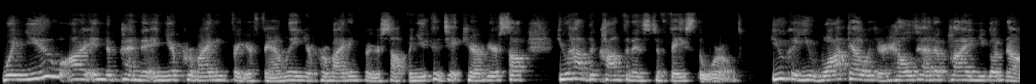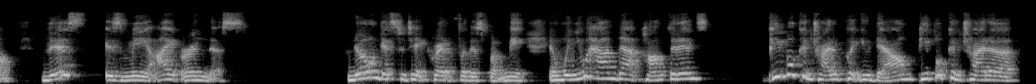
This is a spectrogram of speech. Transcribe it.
when you are independent and you're providing for your family and you're providing for yourself and you can take care of yourself, you have the confidence to face the world. You can, you walk out with your held head up high and you go, no, this is me. I earned this. No one gets to take credit for this but me. And when you have that confidence, people can try to put you down. People can try to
